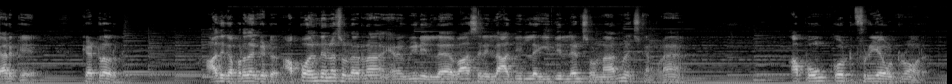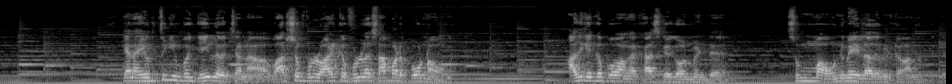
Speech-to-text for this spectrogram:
யாருக்கு? கெட்டவருக்கு. அதுக்கப்புறம் தான் கெட்டவர். அப்போ வந்து என்ன சொல்கிறாருன்னா எனக்கு வீடு இல்லை வாசல் இல்லை அது இல்லை இது இல்லைன்னு சொன்னார்னு வச்சுக்கோங்களேன். அப்போவும் கோர்ட் ஃப்ரீயாக விட்டுரும் அவர். ஏன்னா இவர் தூக்கி போய் ஜெயிலில் வச்சானா வருஷம் ஃபுல் வாழ்க்கை ஃபுல்லாக சாப்பாடு போடணும் அவங்க. அதுக்கு எங்கே போவாங்க? காசுக்கு கவர்மெண்ட்டு சும்மா ஒன்றுமே இல்லாதவர்கிட்ட வாங்குறதுக்கு.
